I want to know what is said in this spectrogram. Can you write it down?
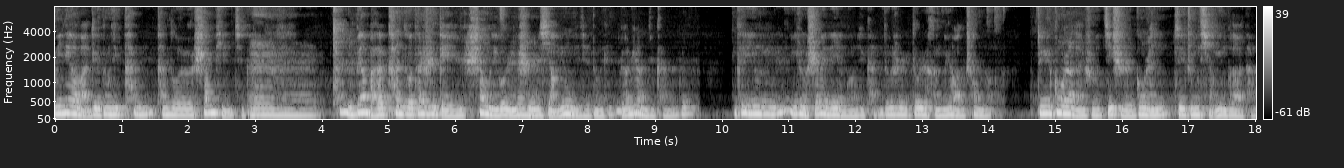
不一定要把这个东西看看作商品去看，嗯你不要把它看作它是给上流人士享用的一些东西，不要这样去看它。它你可以用一种审美的眼光去看，都是都是很美好的创造。对于工人来说，即使工人最终享用不到它，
